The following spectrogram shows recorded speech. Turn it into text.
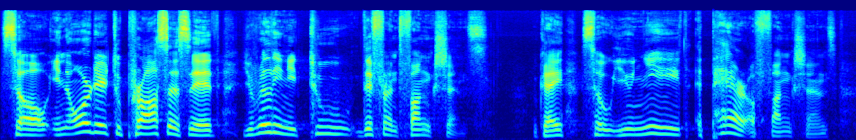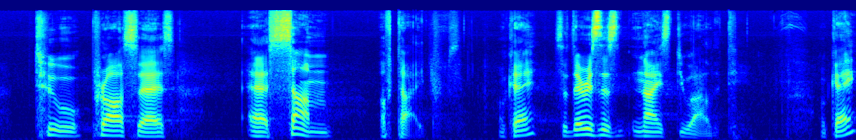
So in order to process it, you really need two different functions. Okay? So you need a pair of functions to process a sum of types. Okay? So there is this nice duality. Okay?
